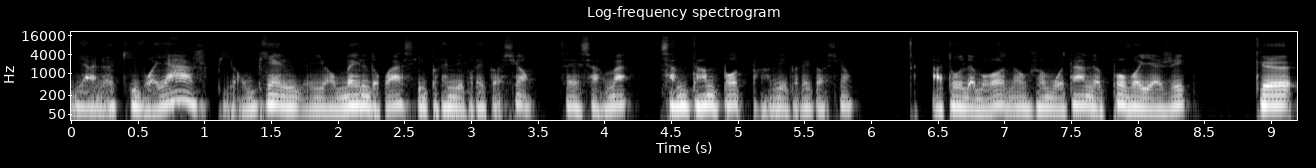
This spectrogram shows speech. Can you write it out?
il y en a qui voyagent, puis ils ont bien, ils ont bien le droit s'ils prennent des précautions. Sincèrement, ça ne me tente pas de prendre des précautions à tour de bras. Donc, je m'autant ne pas voyager que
